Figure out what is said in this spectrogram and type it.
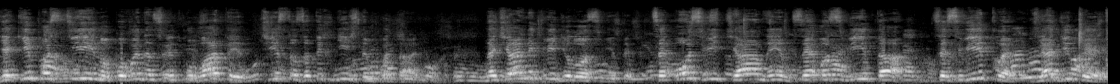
який постійно повинен слідкувати чисто за технічним питанням. Начальник відділу освіти це освітянин, це освіта, це світле для дітей.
